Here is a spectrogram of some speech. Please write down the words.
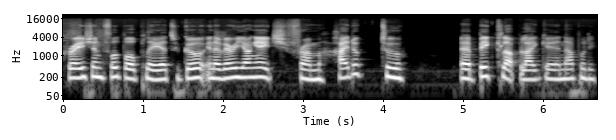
Croatian football player to go in a very young age from Hajduk to a big club like uh, Napoli?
